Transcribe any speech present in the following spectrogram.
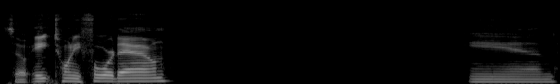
So 824 down. And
